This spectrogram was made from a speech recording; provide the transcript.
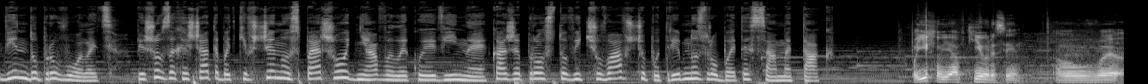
Він доброволець. Пішов захищати батьківщину з першого дня Великої війни. Каже, просто відчував, що потрібно зробити саме так. Поїхав я в Ківерсі в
